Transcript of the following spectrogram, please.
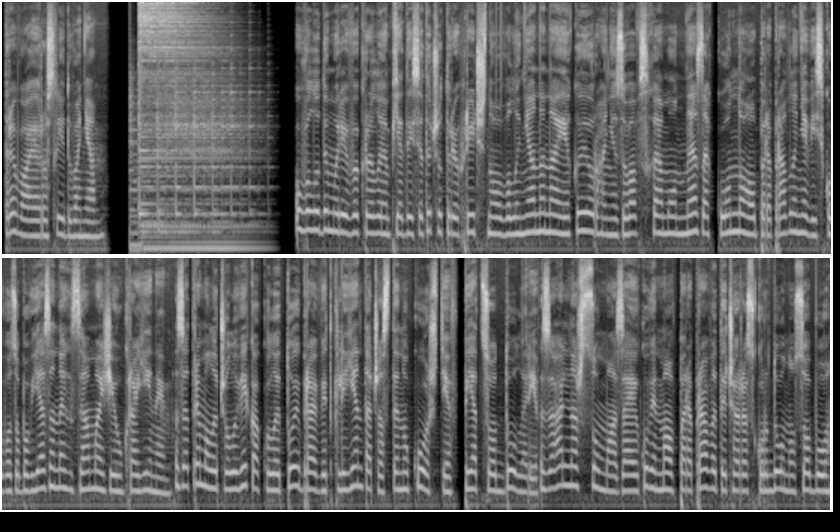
Триває розслідування. У Володимирі викрили 54-річного волинянина, який організував схему незаконного переправлення військовозобов'язаних за межі України. Затримали чоловіка, коли той брав від клієнта частину коштів 500 доларів. Загальна ж сума, за яку він мав переправити через кордон особу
